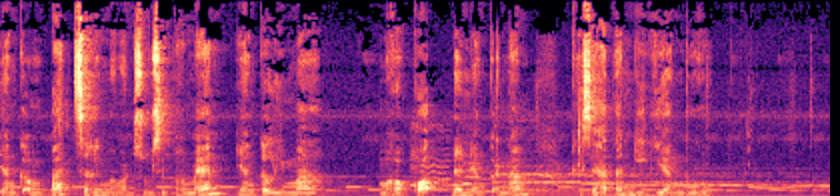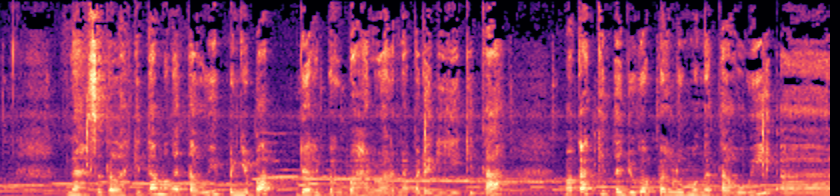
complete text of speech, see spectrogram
yang keempat sering mengonsumsi permen, yang kelima merokok dan yang keenam kesehatan gigi yang buruk. Nah, setelah kita mengetahui penyebab dari perubahan warna pada gigi kita, maka kita juga perlu mengetahui uh,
